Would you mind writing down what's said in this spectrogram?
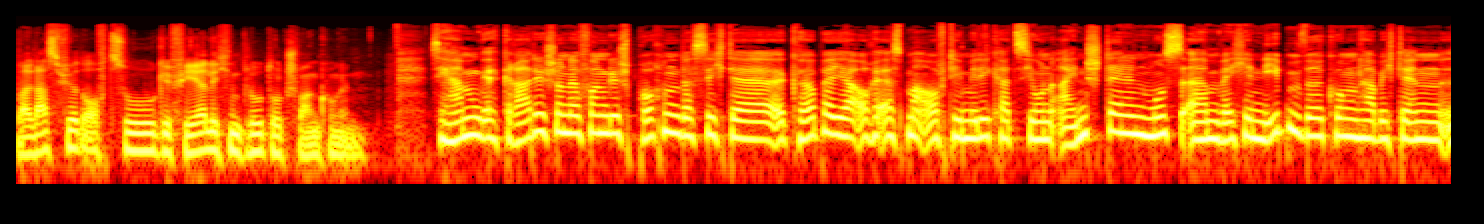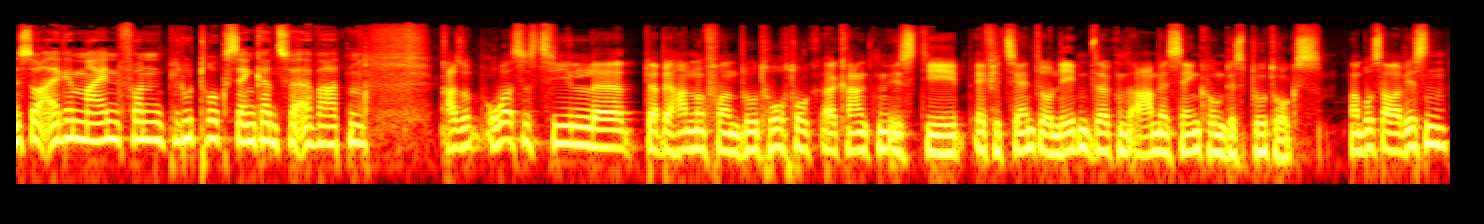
weil das führt oft zu gefährlichen Blutdruckschwankungen. Sie haben gerade schon davon gesprochen, dass sich der Körper ja auch erstmal auf die Medikation einstellen muss. Ähm, welche Nebenwirkungen habe ich denn so allgemein von Blutdrucksenkern zu erwarten? Also oberstes Ziel äh, der Behandlung von Bluthochdruckerkrankten ist die effiziente und nebenwirkungsarme Senkung des Blutdrucks. Man muss aber wissen,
